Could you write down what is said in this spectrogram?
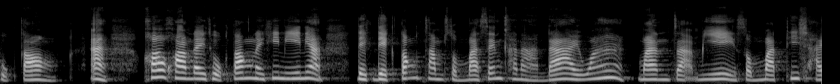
ถูกต้อง อะข้อความใดถูกต้องในที่นี้เนี่ยเด็กๆต้องจำสมบัติเส้นขนานได้ว่ามันจะมีสมบัติที่ใช้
